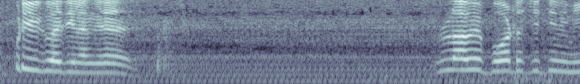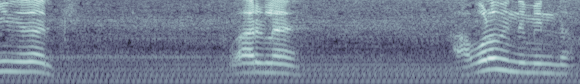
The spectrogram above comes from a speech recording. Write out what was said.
எப்படி இருக்கு பார்த்தீங்களாங்க ஃபுல்லாகவே போட்டை சுற்றி இந்த மீன் தான் இருக்கு. பாருங்களேன். அவ்வளவு இந்த மீன் தான்.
